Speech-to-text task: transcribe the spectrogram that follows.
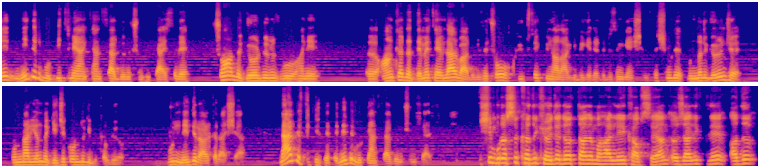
ve nedir bu bitmeyen kentsel dönüşüm hikayesi ve şu anda gördüğümüz bu hani e, Ankara'da Demet Evler vardı bize çok yüksek binalar gibi gelirdi bizim gençliğimizde. Şimdi bunları görünce onlar yanında gece kondu gibi kalıyor. Bu nedir arkadaş ya? Nerede Fikirtepe? Nedir bu kentsel dönüşüm hikayesi? Şimdi burası Kadıköy'de dört tane mahalleyi kapsayan özellikle adı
